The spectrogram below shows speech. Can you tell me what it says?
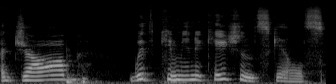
a job with communication skills.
